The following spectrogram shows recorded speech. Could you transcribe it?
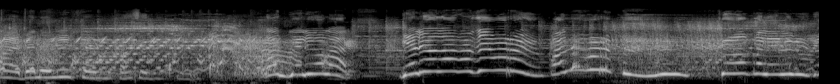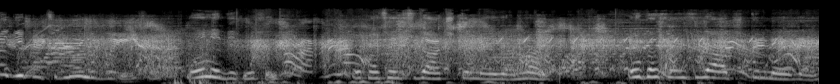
Hayır ben ölürsem bu kasa düşüyor. Gitmesin. Ne olur gitmesin. Ne olur gitmesin. O kasayı size açtırmayacağım lan. O kasayı size açtırmayacağım.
